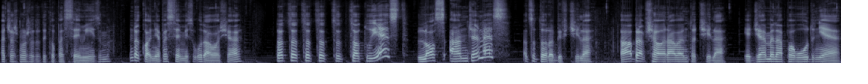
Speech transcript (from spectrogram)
Chociaż może to tylko pesymizm. Dokładnie, pesymizm, udało się. To co, co, co, co, co tu jest? Los Angeles? A co to robi w Chile? Dobra, przeorałem to Chile. Jedziemy na południe.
